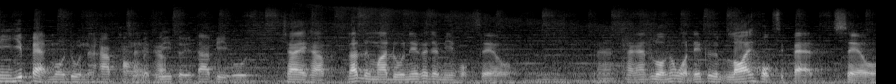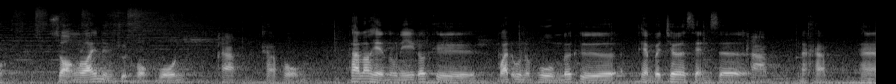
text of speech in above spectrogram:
มี 28 โมดูลนะครับ ของใช่แบตคเตรัอบรี่ Toyota Prius ใช่ครับ แล้วหนึ่งมาดูเนี่ยก็จะมี 6 เซลล์นะถ้างั้นรวมทั้งหมดนี่คือ 168 เซลล์ 201.6 โวลต์ ครับ ครับผม ถ้าเราเห็นตรงนี้ก็คือวัดอุณหภูมิก็คือ temperature sensor ครับ นะครับอ่า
